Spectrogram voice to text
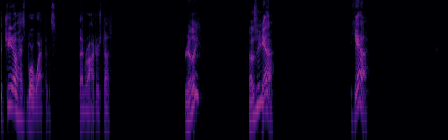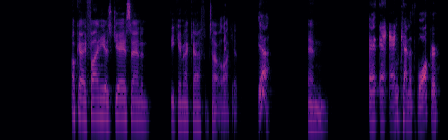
But Geno has more weapons than Rodgers does. Really? Does he? Yeah. Yeah. Okay, fine. He has JSN and DK Metcalf and Tyler Lockett. Yeah. And And, and and Kenneth Walker.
